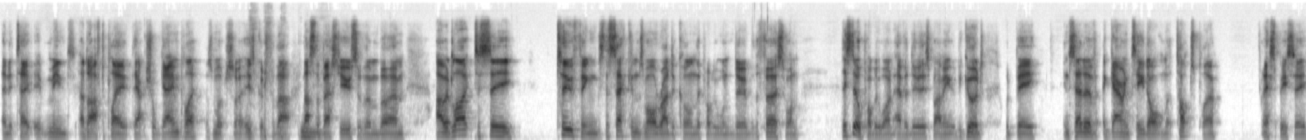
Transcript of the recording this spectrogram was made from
and it take it means I don't have to play the actual gameplay as much, so it is good for that. That's the best use of them. But um, I would like to see two things. The second's more radical, and they probably wouldn't do it. But the first one, they still probably won't ever do this. But I think it would be good. Would be instead of a guaranteed ultimate tots player, SBC,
